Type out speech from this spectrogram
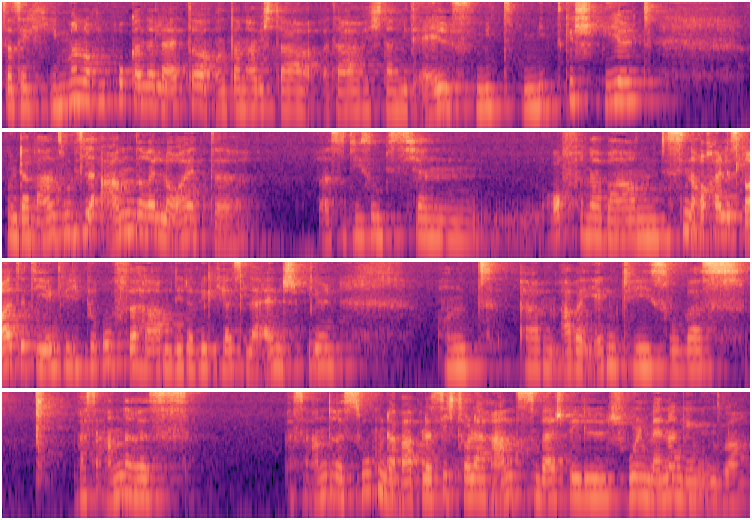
tatsächlich immer noch in Bruck an der Leiter. Und dann habe ich da, da habe ich dann mit elf mit, mitgespielt. Und da waren so ein bisschen andere Leute, also die so ein bisschen offener waren. Das sind auch alles Leute, die irgendwelche Berufe haben, die da wirklich als Laien spielen. Und ähm, aber irgendwie so was, was anderes was anderes suchen. Da war plötzlich Toleranz zum Beispiel schwulen Männern gegenüber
